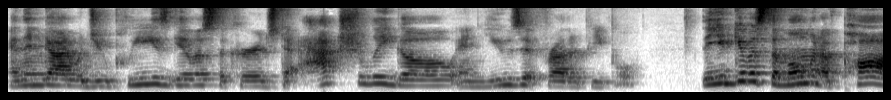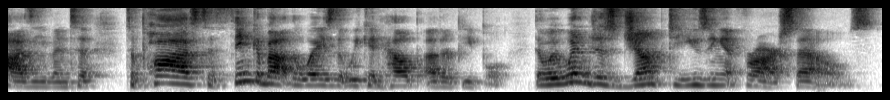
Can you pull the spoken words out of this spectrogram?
And then, God, would you please give us the courage to actually go and use it for other people? That you'd give us the moment of pause, even to, to pause to think about the ways that we could help other people. That we wouldn't just jump to using it for ourselves.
